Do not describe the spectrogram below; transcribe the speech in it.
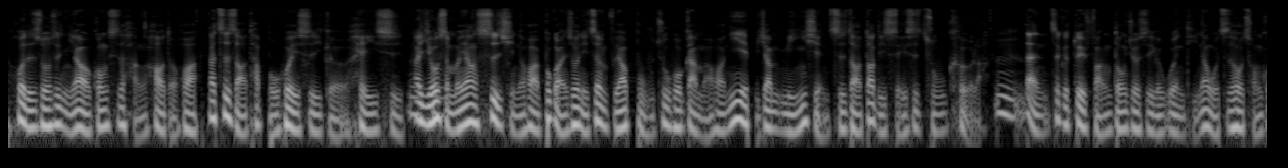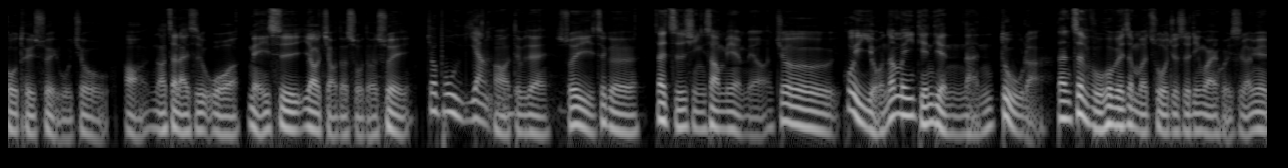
或者说是你要有公司行号的话，那至少它不会是一个黑市。那有什么样事情的话，不管说你政府要补助或干嘛的话，你也比较明显知道到底谁是租客啦。嗯，但这个对房东就是一个问题。那我之后重购退税，我就哦，那再来是我每一次要缴的所得税就不一样，哦，对不对？所以这个在执行上面有没有就会有那么一点点难度啦。但政府会不会这么做，就是另外一回事了。因为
